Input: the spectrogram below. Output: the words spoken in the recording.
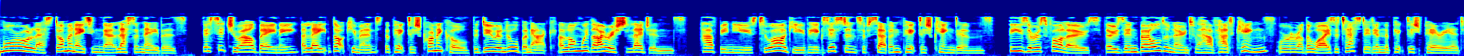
more or less dominating their lesser neighbours. The Situ Albani, a late document, the Pictish Chronicle, the Duan Albanach, along with Irish legends, have been used to argue the existence of seven Pictish kingdoms. These are as follows. Those in bold are known to have had kings, or are otherwise attested in the Pictish period.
